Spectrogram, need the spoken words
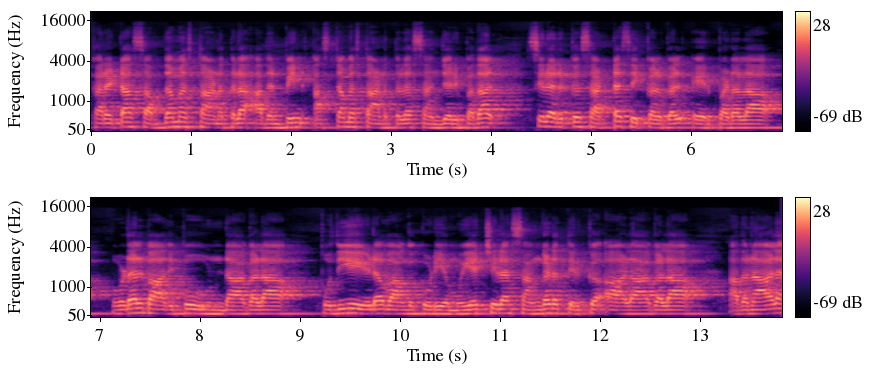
கரெக்டாக சப்தமஸ்தானத்தில் அதன் பின் அஷ்டமஸ்தானத்தில் சஞ்சரிப்பதால் சிலருக்கு சட்ட சிக்கல்கள் ஏற்படலாம் உடல் பாதிப்பு உண்டாகலாம் புதிய இடம் வாங்கக்கூடிய முயற்சியில் சங்கடத்திற்கு ஆளாகலாம் அதனால்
